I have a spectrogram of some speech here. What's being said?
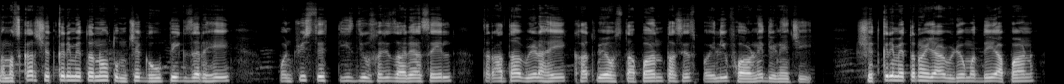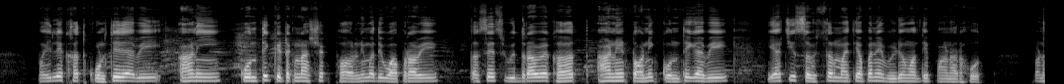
नमस्कार शेतकरी मित्रांनो तुमचे गहू पीक जर हे पंचवीस ते तीस दिवसाचे झाले असेल तर आता वेळ आहे खत व्यवस्थापन तसेच पहिली फवारणी देण्याची. शेतकरी मित्रांनो या व्हिडिओमध्ये आपण पहिले खत कोणते द्यावे आणि कोणते कीटकनाशक फवारणीमध्ये वापरावे तसेच विद्राव्य खत आणि टॉनिक कोणते घ्यावे याची सविस्तर माहिती आपण या व्हिडिओमध्ये पाहणार आहोत. पण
